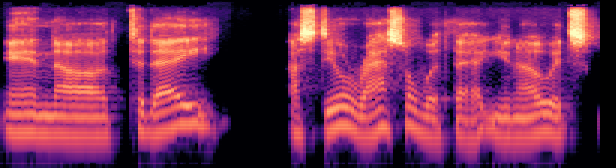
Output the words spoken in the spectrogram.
And uh, today, I still wrestle with that. You know, it's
